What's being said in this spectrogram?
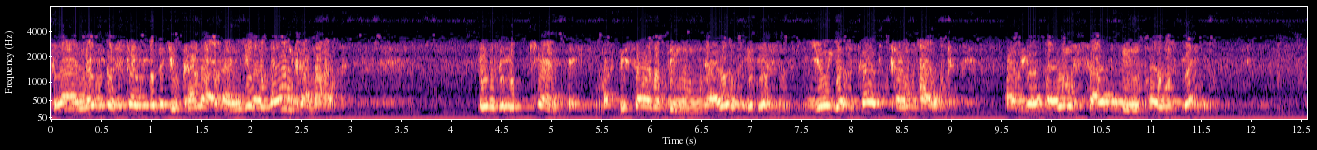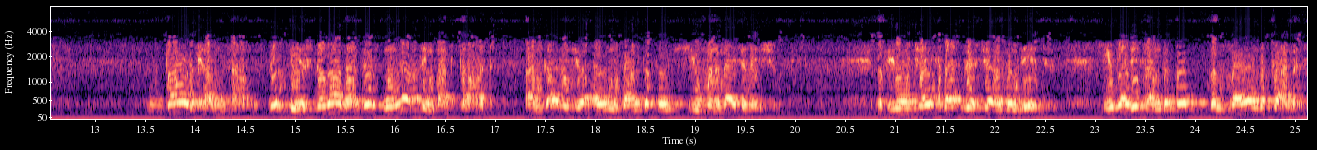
So I make the statement that you come out and you alone come out. It can't be. It must be some other being. No, it isn't. You yourself come out of your own self-imposed game. God comes out. There is no other. There's nothing but God. And God is your own wonderful human imagination. If you will take what this gentleman did, he read it from the book, The Law and the Promise,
